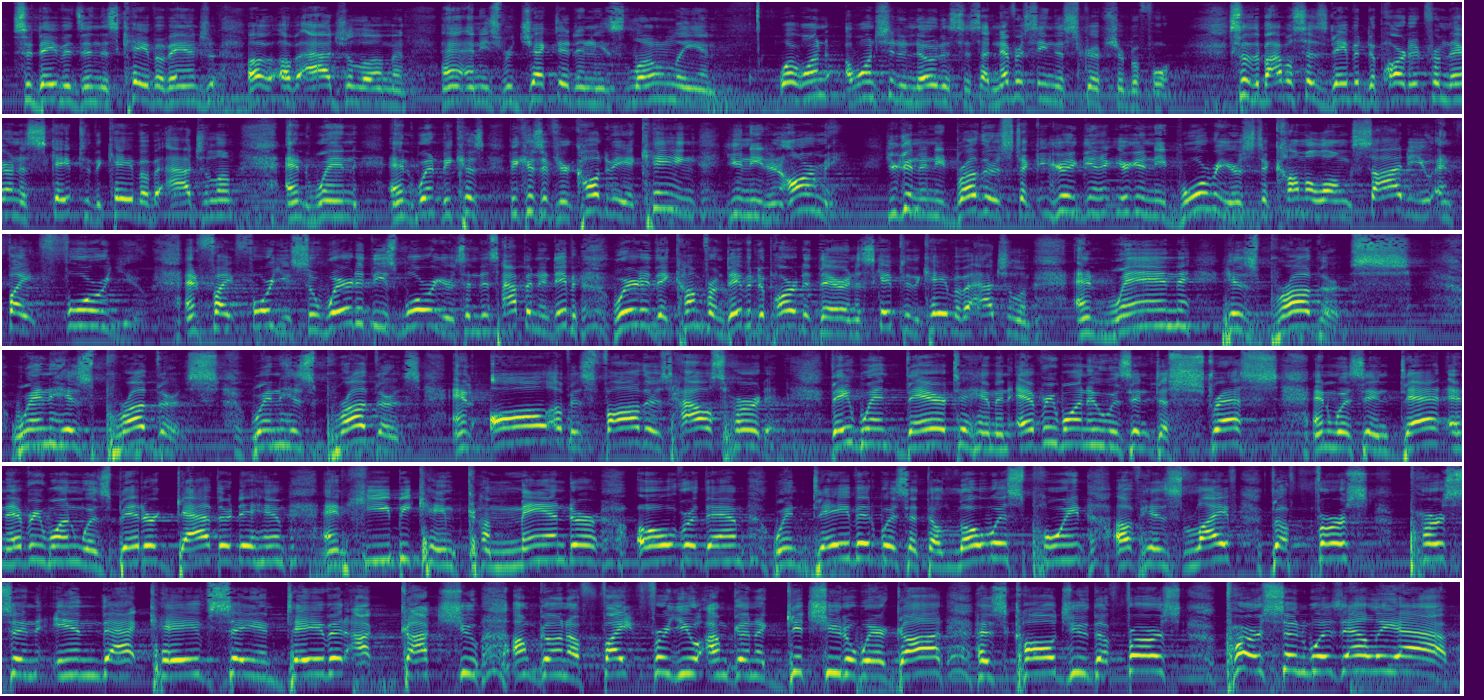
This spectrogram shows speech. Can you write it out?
So David's in this cave of, Angel, of, of Adullam and, and he's rejected and he's lonely and well, I want, I want you to notice this. I'd never seen this scripture before. So the Bible says David departed from there and escaped to the cave of Adullam. And when, and when, because, because if you're called to be a king, you need an army. You're going to need brothers to, you're going you're gonna need warriors to come alongside you and fight for you and fight for you. So, where did these warriors, and this happened in David, where did they come from? David departed there and escaped to the cave of Adullam. And when his brothers, when his brothers, when his brothers and all of his father's house heard it, they went there to him, and everyone who was in distress and was in debt, and everyone was bitter, gathered to him, and he became commander over them. When David was at the lowest point of his life, the first person in that cave saying, David, I got you. I'm going to fight for you. I'm going to get you to where God has called you. The first person was Eliab.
